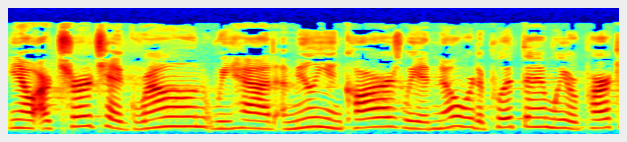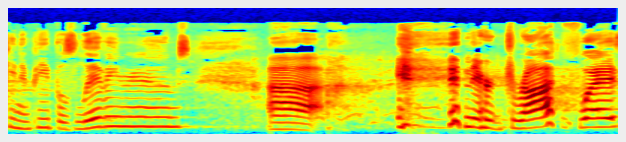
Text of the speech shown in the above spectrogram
You know, our church had grown. We had a million cars. We had nowhere to put them. We were parking in people's living rooms uh, in their driveways.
